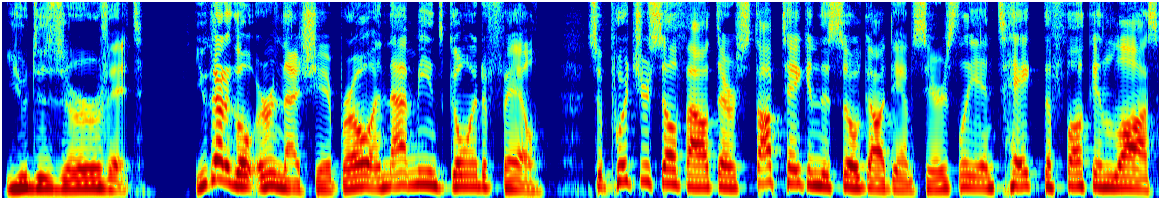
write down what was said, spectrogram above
you deserve it. You got to go earn that shit, bro. And that means going to fail. So put yourself out there, stop taking this so goddamn seriously, and take the fucking loss.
